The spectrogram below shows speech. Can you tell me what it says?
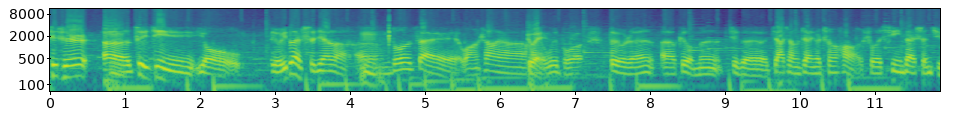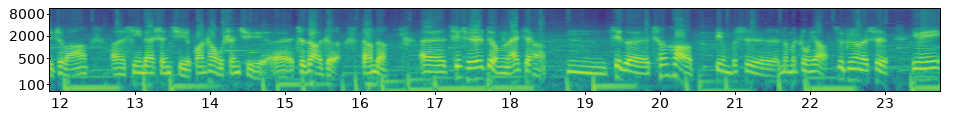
其实，呃，最近有有一段时间了，呃，嗯。很多在网上呀，对。还有微博，都有人呃给我们这个加上这样一个称号，说新一代神曲之王，呃，新一代神曲广场舞神曲呃制造者等等，呃，其实对我们来讲，嗯，这个称号并不是那么重要，最重要的是，因为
